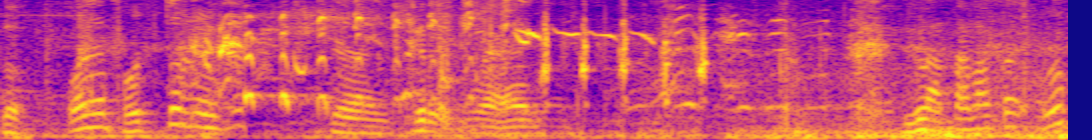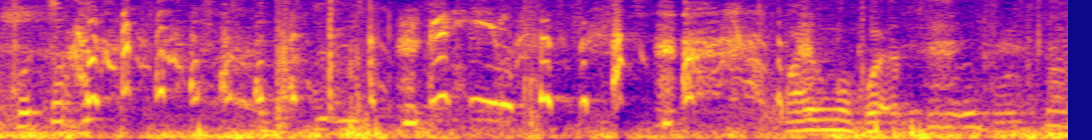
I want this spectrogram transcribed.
Loh, wah bocor lho. Jangkrik. Lata-lata, oh bocor. Wah ngobak dulu bocor.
